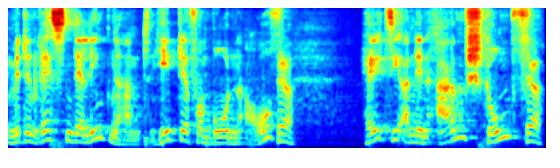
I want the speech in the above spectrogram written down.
mit den Resten der linken Hand, hebt er vom Boden auf, ja. hält sie an den Arm stumpf ja.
